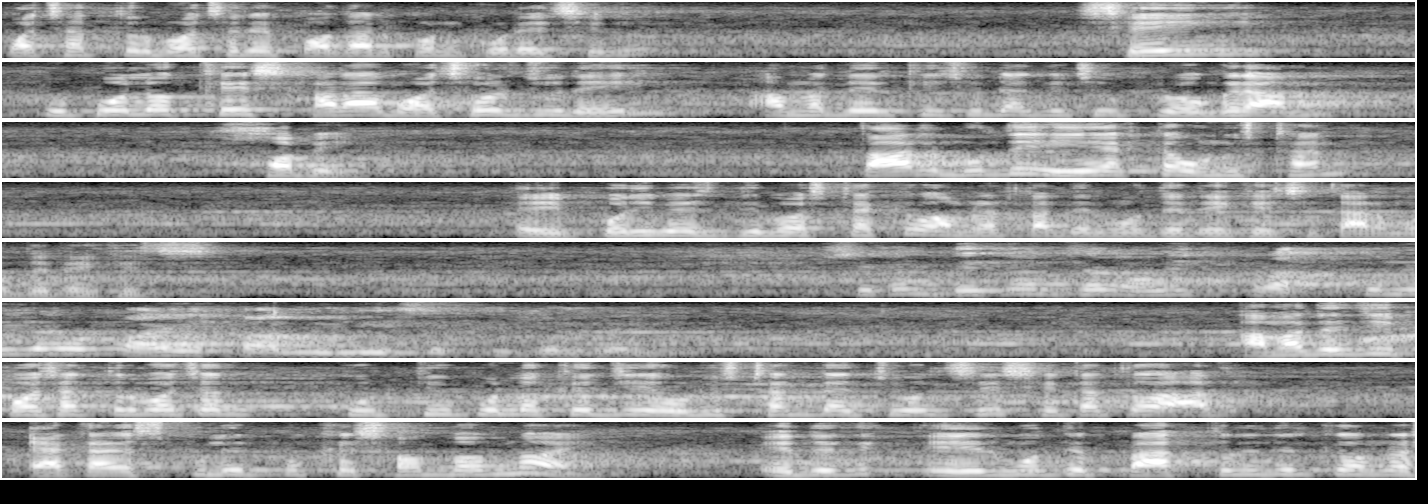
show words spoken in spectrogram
পঁচাত্তর বছরে পদার্পণ করেছিল। সেই উপলক্ষে সারা বছর জুড়েই আমাদের কিছু না কিছু প্রোগ্রাম হবে। তার মধ্যে এই একটা অনুষ্ঠান এই পরিবেশ দিবসটাকেও আমরা তাদের মধ্যে রেখেছি তার মধ্যে রেখেছি। সেখানে দেখলাম স্যার অনেক প্রাক্তনীরাও পায়ে পা মিলিয়েছে কী বলবেন? আমাদের যে পঁচাত্তর বছর পূর্তি উপলক্ষে যে অনুষ্ঠানটা চলছে সেটা তো একা স্কুলের পক্ষে সম্ভব নয়। এদের এর মধ্যে প্রাক্তনীদেরকে আমরা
